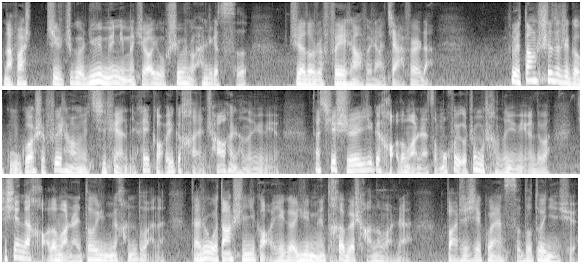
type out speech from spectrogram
哪怕就这个域名里面只要有视频转换这个词，这都是非常非常加分的。所以当时的这个谷歌是非常容易欺骗的。你可以搞一个很长很长的域名，但其实一个好的网站怎么会有这么长的域名，对吧？就现在好的网站都域名很短的，但如果当时你搞一个域名特别长的网站，把这些关键词都堆进去，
